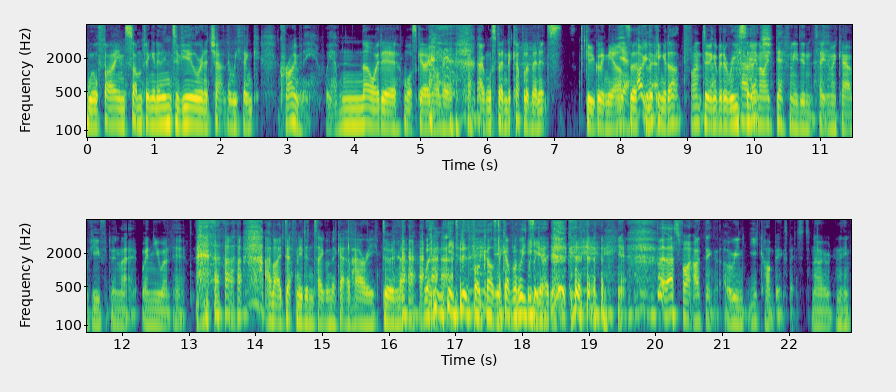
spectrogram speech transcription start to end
we'll find something in an interview or in a chat that we think, criminy, we have no idea what's going on here. and we'll spend a couple of minutes googling the answer, Oh, yeah. looking it up, Well, doing a bit of research. Harry and I definitely didn't take the mick out of you for doing that when you weren't here. and I definitely didn't take the mick out of Harry doing that when he did his podcast a couple of weeks ago. yeah, but that's fine. I think I mean you can't be expected to know anything.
